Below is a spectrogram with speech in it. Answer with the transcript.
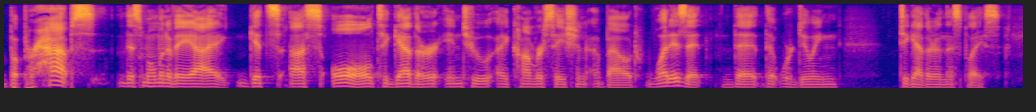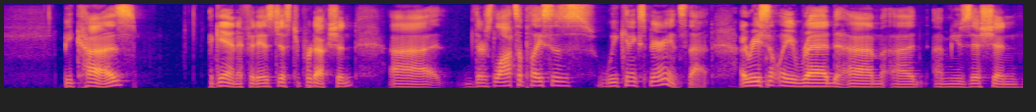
But perhaps this moment of AI gets us all together into a conversation about what is it that that we're doing together in this place. Because again, if it is just a production, uh, there's lots of places we can experience that. I recently read um, a, a, musician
